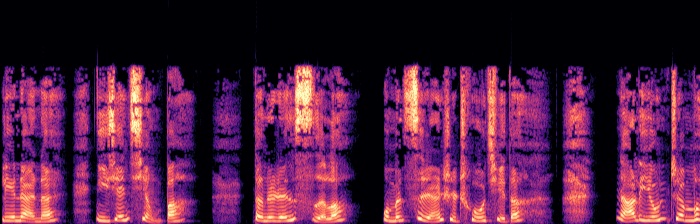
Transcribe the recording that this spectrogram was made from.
林奶奶，你先请吧，等着人死了，我们自然是出去的，哪里用这么……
